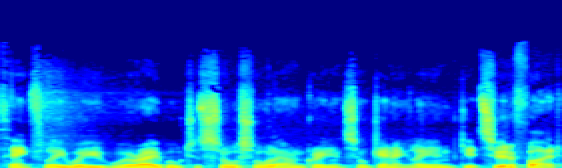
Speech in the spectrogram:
thankfully, we were able to source all our ingredients organically and get certified.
